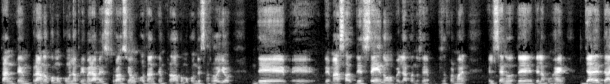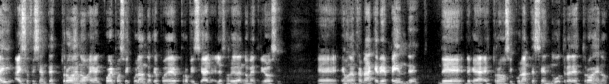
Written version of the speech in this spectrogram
tan temprano como con la primera menstruación o tan temprano como con desarrollo de, eh, de masa de seno, ¿verdad? Cuando se empieza a formar el seno de, de, la mujer. Ya desde ahí hay suficiente estrógeno en el cuerpo circulando que puede propiciar el desarrollo de endometriosis. Eh, es una enfermedad que depende de, de, que haya estrógeno circulante, se nutre de estrógeno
